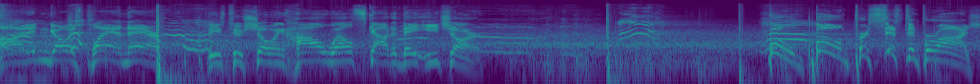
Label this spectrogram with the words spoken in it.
Oh, it didn't go as planned there. These two showing how well scouted they each are. Boom, boom, persistent barrage.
